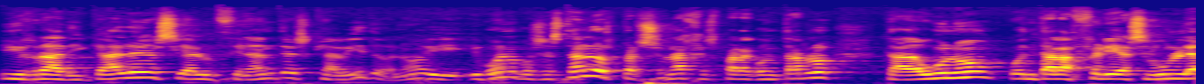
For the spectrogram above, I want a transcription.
y, radicales y alucinantes que ha habido, ¿no? Y, bueno, pues están los personajes para contarlo, cada uno cuenta la feria según le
